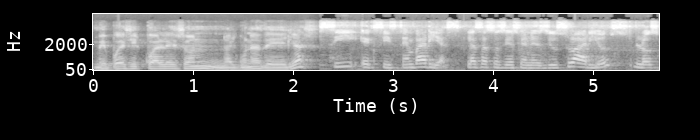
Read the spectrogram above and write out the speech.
¿Me puede decir cuáles son algunas de ellas? Sí, existen varias. Las asociaciones de usuarios, los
